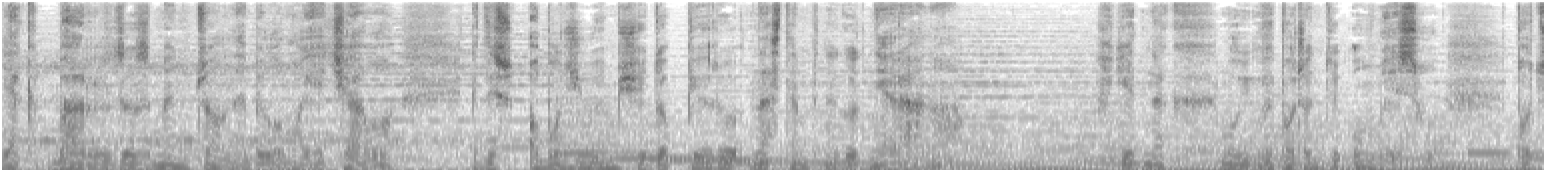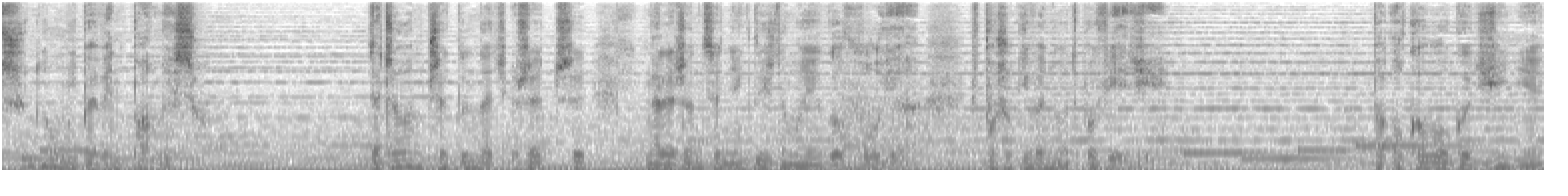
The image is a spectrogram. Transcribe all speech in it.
jak bardzo zmęczone było moje ciało, gdyż obudziłem się dopiero następnego dnia rano. Jednak mój wypoczęty umysł podsunął mi pewien pomysł. Zacząłem przeglądać rzeczy należące niegdyś do mojego wuja w poszukiwaniu odpowiedzi. Po około godzinie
